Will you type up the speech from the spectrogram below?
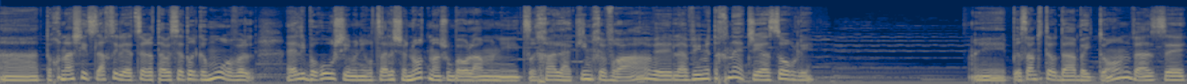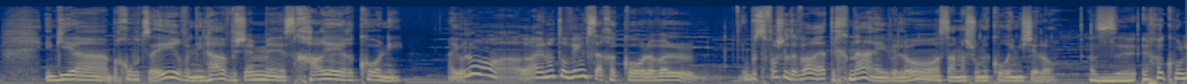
התוכנה שהצלחתי לייצר הייתה בסדר גמור, אבל היה לי ברור שאם אני רוצה לשנות משהו בעולם, אני צריכה להקים חברה ולהביא מתכנת שיעזור לי. אה, פרסמתי את ההודעה בעיתון, ואז אה, הגיע בחור צעיר ונלהב בשם אה, זכריה ירקוני. היו לו רעיונות טובים סך הכל, אבל הוא בסופו של דבר היה טכנאי ולא עשה משהו מקורי משלו. אז איך הכל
